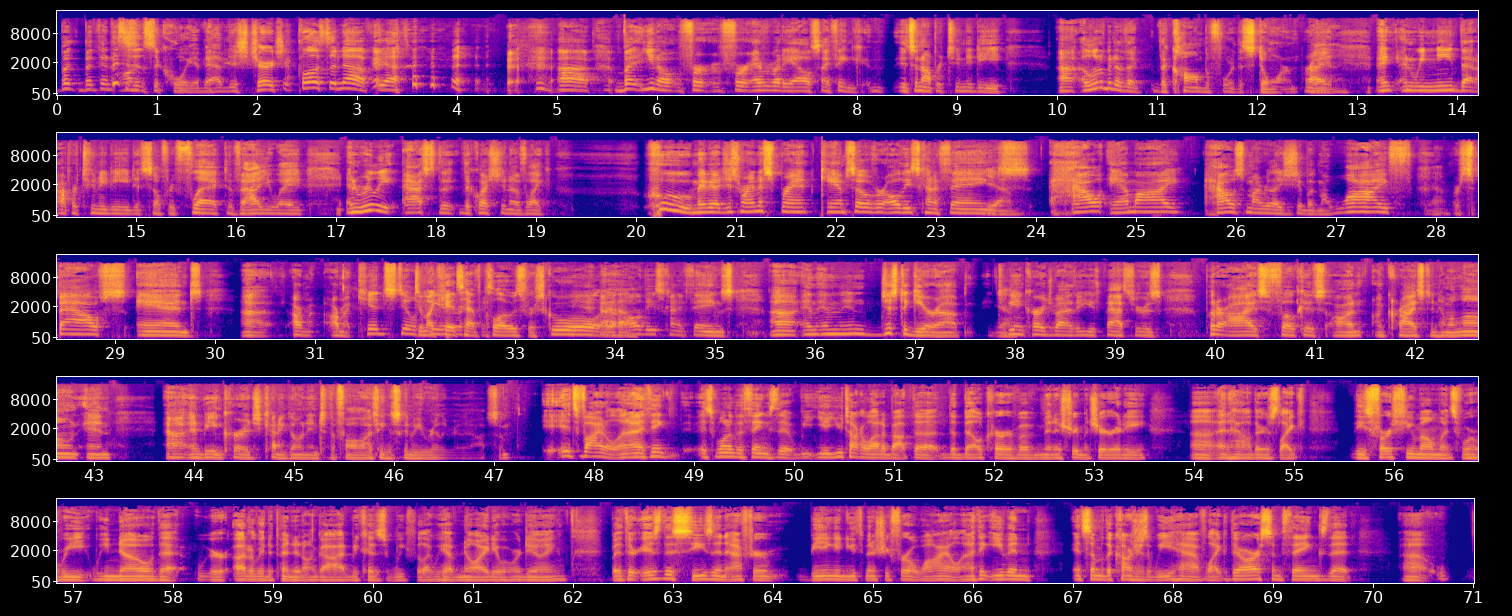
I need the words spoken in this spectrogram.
but but then this on- isn't Sequoia Baptist Church. Close enough. Yeah. but you know, for for everybody else, I think it's an opportunity. Uh, a little bit of the the calm before the storm, right? And and we need that opportunity to self reflect, evaluate, and really ask the the question of like, who maybe I just ran a sprint, camps over, all these kind of things. How am I? How's my relationship with my wife or spouse? And uh, are my, are my kids still? Do my kids have clothes for school? yeah, Yeah. all these kind of things, uh, and and then just to gear up, to be encouraged by other youth pastors, put our eyes focus on on Christ and Him alone, and uh, and be encouraged, kind of going into the fall. I think it's going to be really really awesome. it's vital and i think it's one of the things that we, you, you talk a lot about the the bell curve of ministry maturity uh, and how there's like these first few moments where we we know that we're utterly dependent on god because we feel like we have no idea what we're doing but there is this season after being in youth ministry for a while and i think even in some of the conversations that we have like there are some things that uh,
